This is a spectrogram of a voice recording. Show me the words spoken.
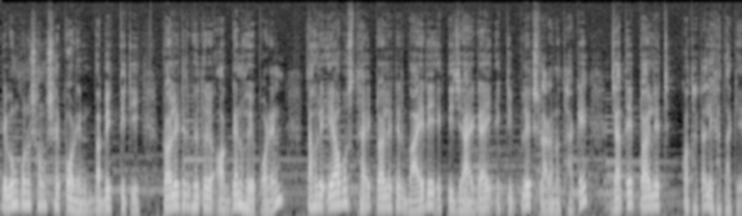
এবং কোনো সমস্যায় পড়েন বা ব্যক্তিটি টয়লেটের ভেতরে অজ্ঞান হয়ে পড়েন, তাহলে এ অবস্থায় টয়লেটের বাইরে একটি জায়গায় একটি প্লেট লাগানো থাকে, যাতে টয়লেট কথাটা লেখা থাকে।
